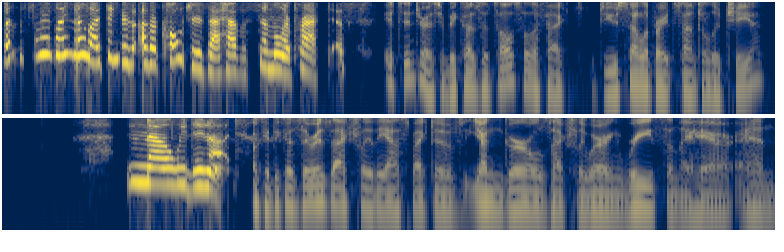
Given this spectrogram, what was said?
but as far as I know, I think there's other cultures that have a similar practice. It's interesting because it's also the fact. Do you celebrate Santa Lucia? No, we do not. Okay, because there is actually the aspect of young girls actually wearing wreaths in their hair, and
